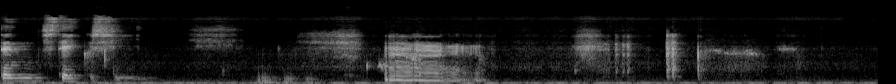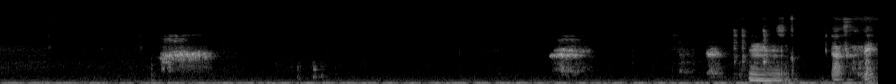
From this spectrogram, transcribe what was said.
展していくし。うん。うん。なんですかね。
